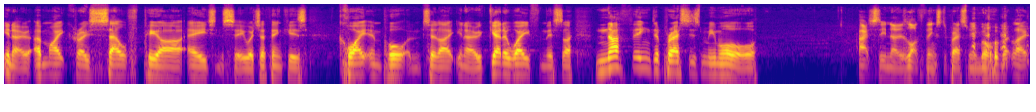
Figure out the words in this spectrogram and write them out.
you know, a micro self PR agency, which I think is quite important to like, you know, get away from this. Nothing depresses me more. Actually, no, there's lots of things depress me more, but like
